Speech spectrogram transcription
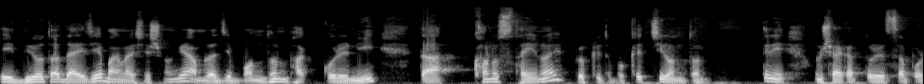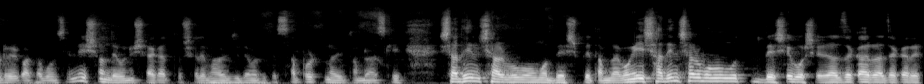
এই দৃঢ়তা দেয় যে, বাংলাদেশের সঙ্গে আমরা যে বন্ধন ভাগ করে নিই, তা ক্ষণস্থায়ী নয়, প্রকৃতপক্ষে চিরন্তন। তিনি উনিশশো একাত্তরের সাপোর্টের কথা বলছেন। নিঃসন্দেহে উনিশশো একাত্তর সালে ভারত যদি আমাদেরকে সাপোর্ট না দিত, আমরা আজকে স্বাধীন সার্বভৌম দেশ পেতাম না। এবং এই স্বাধীন সার্বভৌম দেশে বসে রাজাকার, রাজাকারের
